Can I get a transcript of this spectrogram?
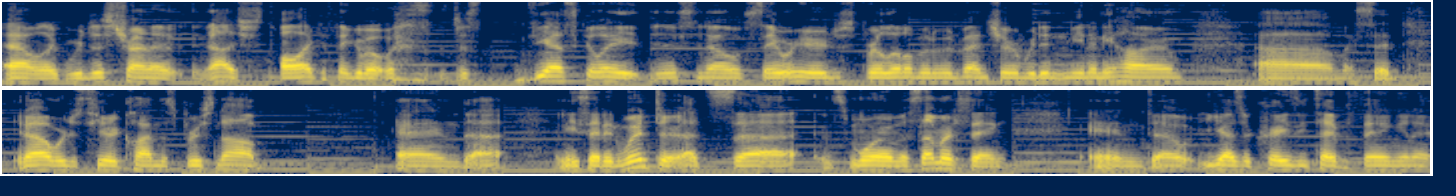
And like, we're just trying to. I just, all I could think about was just de-escalate. Just you know, say we're here just for a little bit of adventure. We didn't mean any harm. Um, I said, you know, we're just here to climb the spruce knob. And uh, and he said, in winter, that's uh, it's more of a summer thing. And uh, you guys are crazy type of thing. And I,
